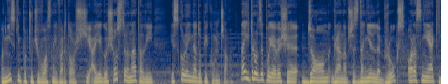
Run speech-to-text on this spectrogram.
o niskim poczuciu własnej wartości, a jego siostra Natalie jest z kolei. Na ich drodze pojawia się Dawn, grana przez Danielle Brooks oraz niejaki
